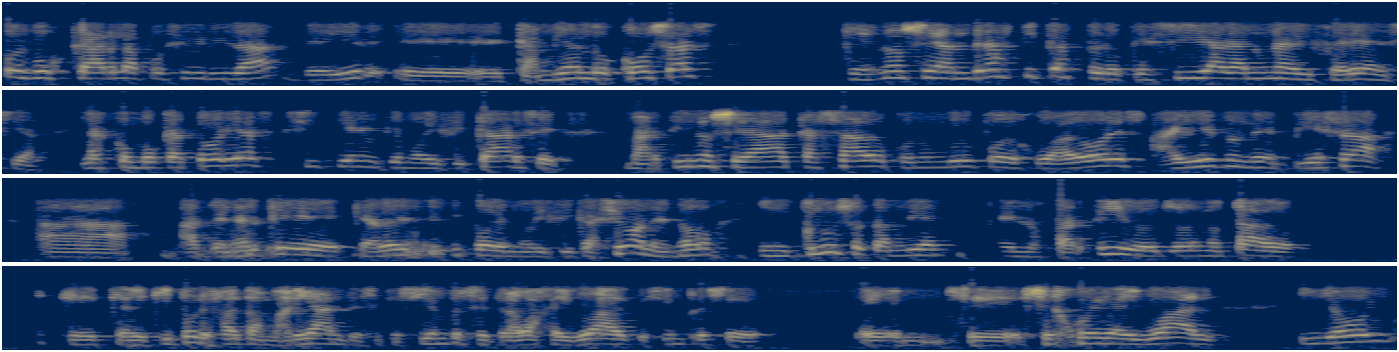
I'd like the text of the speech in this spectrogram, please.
pues buscar la posibilidad de ir eh, cambiando cosas que no sean drásticas, pero que sí hagan una diferencia. Las convocatorias sí tienen que modificarse. Martino se ha casado con un grupo de jugadores, ahí es donde empieza a, tener que, haber este tipo de modificaciones, ¿no? Incluso también en los partidos yo he notado que, al equipo le faltan variantes, que siempre se trabaja igual, que siempre se, eh, se, se juega igual. Y hoy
